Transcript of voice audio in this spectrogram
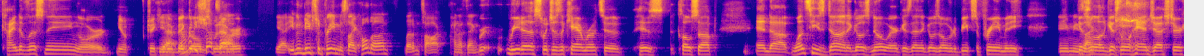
kind of listening or you know drinking Yeah, their big gulps, whatever. Yeah, even Beef Supreme is like, "Hold on, let him talk," kind of thing. R- Rita switches the camera to his close up, and uh, once he's done, it goes nowhere because then it goes over to Beef Supreme and he And gives like, a little gives a little hand gesture.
